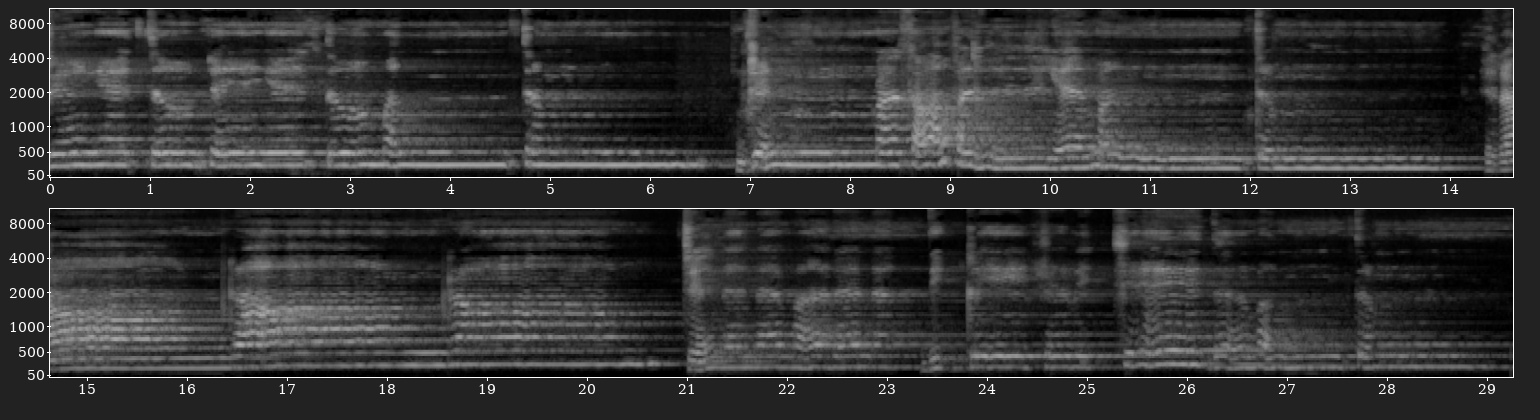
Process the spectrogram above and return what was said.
ജയത്തു ജയത്തു മന്ത്രം. ജന്മസാഫല്യമന്ത്രം. രാം രാം രാം. ജനന മരണ ദിക്ലേശ വിച്ഛേദമന്ത്രം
